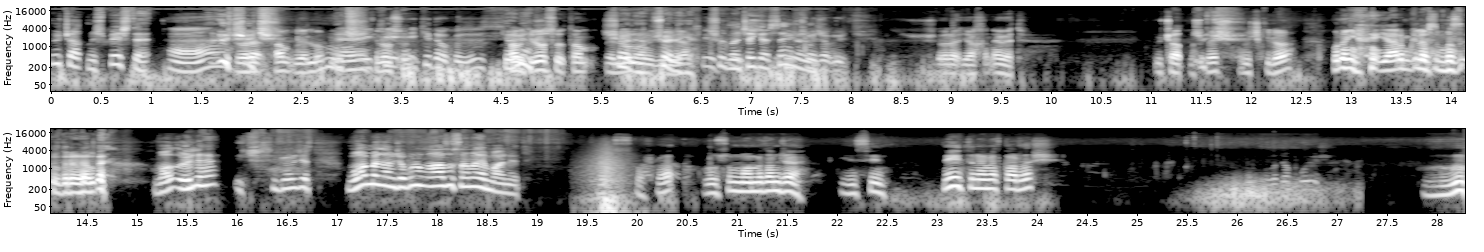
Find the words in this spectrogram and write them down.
3.65 de Ha. 3 Böyle 3. tam belli olmuyor mu Ee, kilosu? 2 900. Tabii Görüyor kilosu tam belli Şöyle olmuyor gibi şöyle ya. gel. Şuradan çekersen 3 görürsün. hocam 3. Şöyle yakın evet. 3.65 3 kilo. Bunun yarım kilosu mısırdır herhalde. Val öyle. İkisini göreceğiz. Muhammed amca bunun ağzı sana emanet. Sofra kurusun Muhammed amca. İnsin. Ne ettin Ahmet kardeş? Olacak bu iş. Hı.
